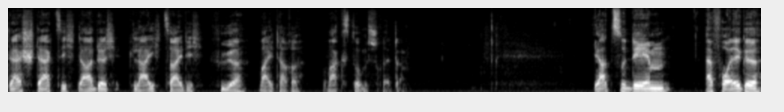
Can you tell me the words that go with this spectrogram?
der stärkt sich dadurch gleichzeitig für weitere Wachstumsschritte. Ja, zu dem Erfolge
